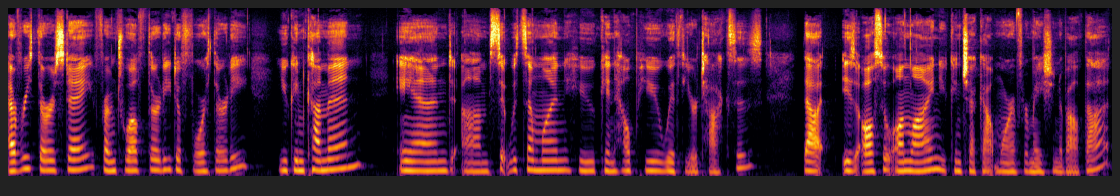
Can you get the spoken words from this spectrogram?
every Thursday from 12:30 to 4:30, you can come in and um, sit with someone who can help you with your taxes. That is also online. You can check out more information about that.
